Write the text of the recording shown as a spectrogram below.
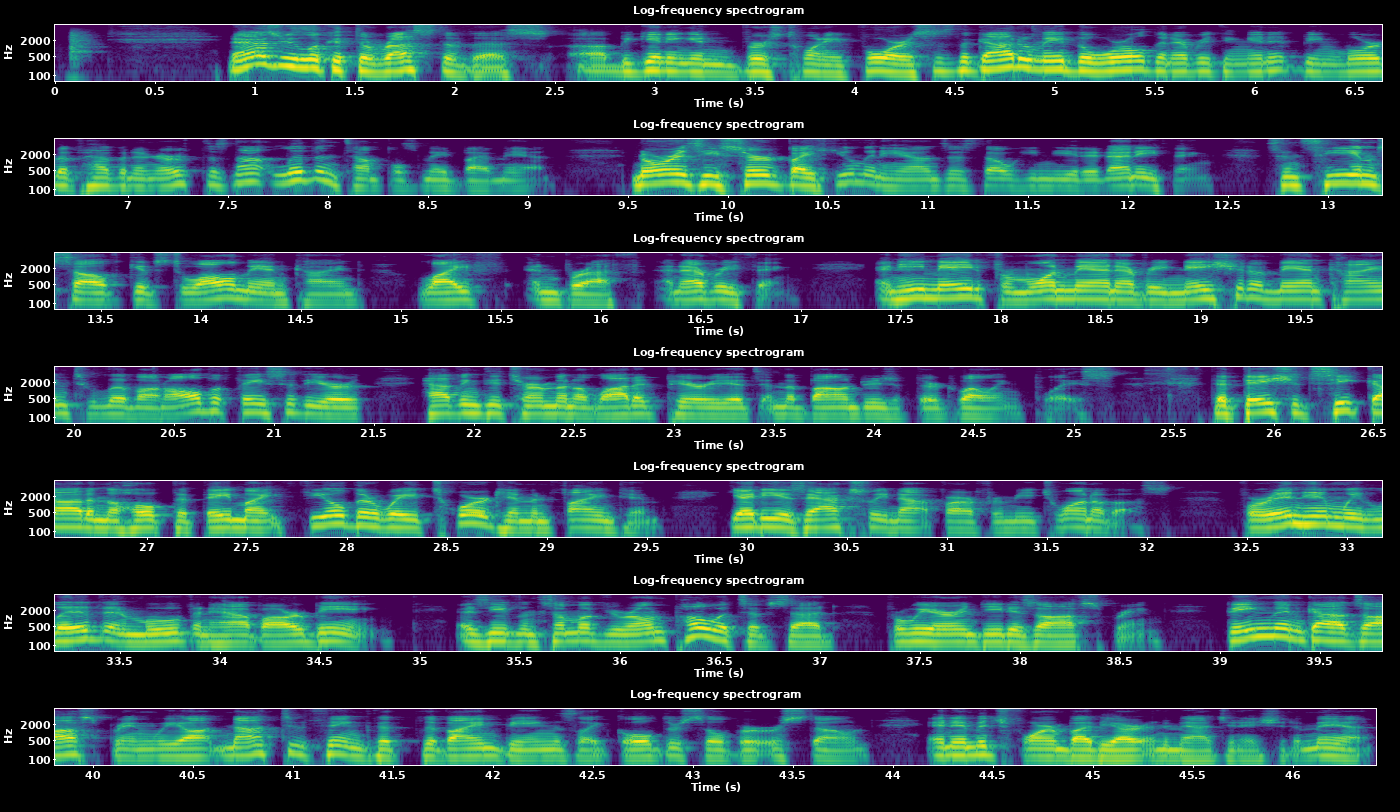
Now, as we look at the rest of this, uh, beginning in verse 24, it says, The God who made the world and everything in it, being Lord of heaven and earth, does not live in temples made by man, nor is he served by human hands as though he needed anything, since he himself gives to all mankind life and breath and everything. And he made from one man every nation of mankind to live on all the face of the earth, having determined allotted periods and the boundaries of their dwelling place, that they should seek God in the hope that they might feel their way toward him and find him Yet he is actually not far from each one of us. For in him we live and move and have our being, as even some of your own poets have said, for we are indeed his offspring. Being then God's offspring, we ought not to think that the divine being is like gold or silver or stone, an image formed by the art and imagination of man.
